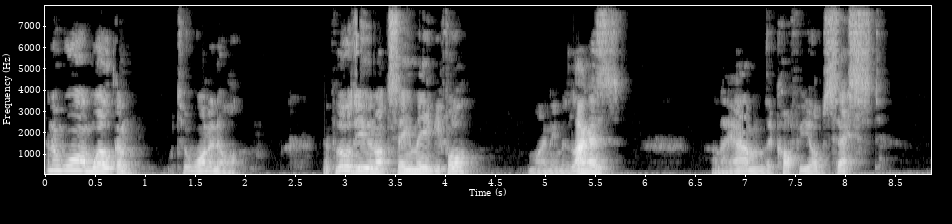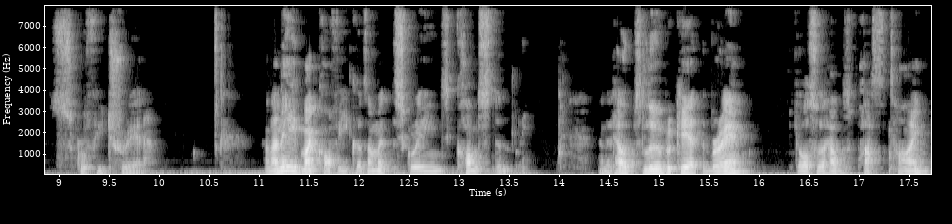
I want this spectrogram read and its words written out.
And a warm welcome to one and all. And for those of you who not seen me before, my name is Langers and I am the coffee obsessed scruffy trader. And I need my coffee because I'm at the screens constantly. And it helps lubricate the brain. It also helps pass time.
